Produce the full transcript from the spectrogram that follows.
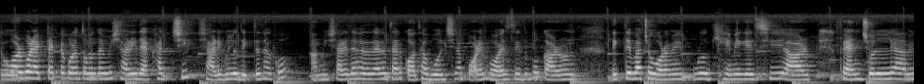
তো পরপর একটা একটা করে তোমাদের আমি শাড়ি দেখাচ্ছি। শাড়িগুলো দেখতে থাকো। আমি শাড়ি দেখাতে দেখাতে আর কথা বলছি না, পরে ভয়েস দিয়ে দেবো। কারণ দেখতে পাচ্ছ গরমে পুরো ঘেমে গেছি আর ফ্যান চললে আমি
